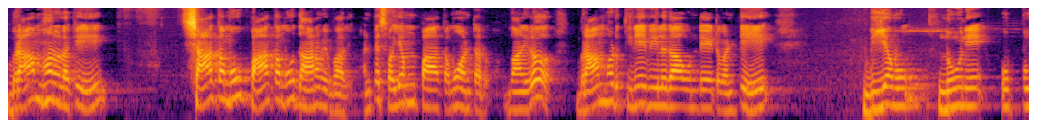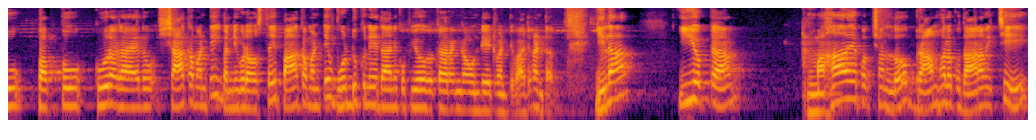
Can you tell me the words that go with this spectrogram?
బ్రాహ్మణులకి శాకము పాకము దానం ఇవ్వాలి. అంటే స్వయం పాకము అంటారు. దానిలో బ్రాహ్మడు తినే వీలుగా ఉండేటువంటి బియ్యము నూనె ఉప్పు పప్పు కూరగాయలు శాకం అంటే ఇవన్నీ కూడా వస్తాయి. పాకం అంటే వండుకునే దానికి ఉపయోగకరంగా ఉండేటువంటి వాటిని అంటారు. ఇలా ఈ యొక్క మహాలయ పక్షంలో బ్రాహ్మలకు దానం ఇచ్చి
